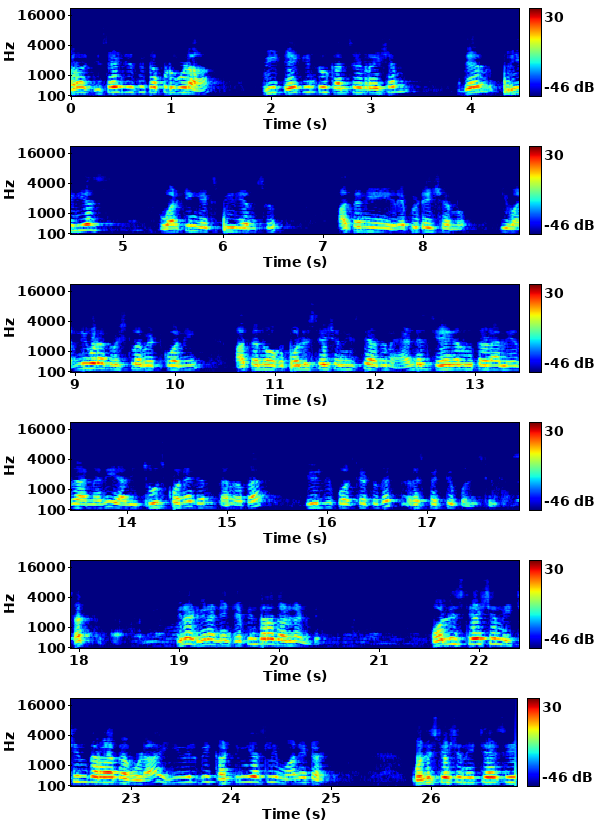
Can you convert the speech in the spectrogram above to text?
తర్వాత డిసైడ్ చేసేటప్పుడు కూడా we take into consideration their previous working experience అతని రెప్యుటేషన్ ఇవన్నీ కూడా దృష్టిలో పెట్టుకొని అతను ఒక పోలీస్ స్టేషన్ ఇస్తే అతను హ్యాండిల్ చేయగలుగుతాడా లేదా అన్నది అది చూసుకొనే దాని తర్వాత you will be posted to that respective police station sir వినండి వినండి నేను చెప్పిన తర్వాత అడగండి మీరు. పోలీస్ స్టేషన్ ఇచ్చిన తర్వాత కూడా he will be continuously monitored police station ఇచ్చేసి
